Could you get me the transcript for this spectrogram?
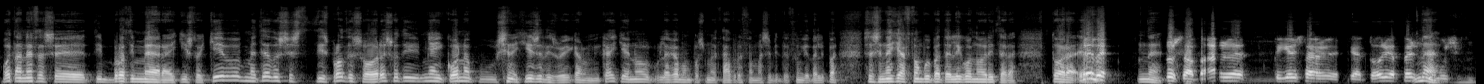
όταν έφτασε την πρώτη μέρα εκεί στο Κίεβο μετέδωσε στις πρώτες ώρες ότι μια εικόνα που συνεχίζει τη ζωή κανονικά και ενώ λέγαμε πως μεθαύριο θα μας επιτεθούν κτλ. Σε συνέχεια αυτό που είπατε λίγο νωρίτερα. Τώρα, Ναι, εδώ- ναι. ναι. Το στα μπαρ, ε, πηγαίνει στα εστιατόρια, παίζουν Ναι. μουσική.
